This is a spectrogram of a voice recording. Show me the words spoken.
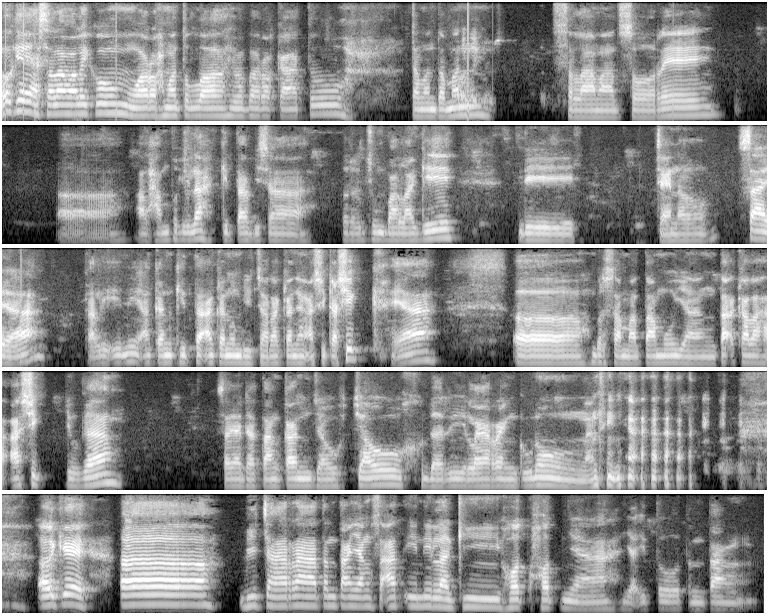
Oke, assalamualaikum warahmatullahi wabarakatuh, teman-teman. Selamat sore. Uh, Alhamdulillah kita bisa berjumpa lagi di channel saya. Kali ini akan kita akan membicarakan yang asik-asik ya, uh, bersama tamu yang tak kalah asik juga saya datangkan jauh-jauh dari lereng gunung nantinya. Oke, uh, eh, bicara tentang yang saat ini lagi hot-hotnya, yaitu tentang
